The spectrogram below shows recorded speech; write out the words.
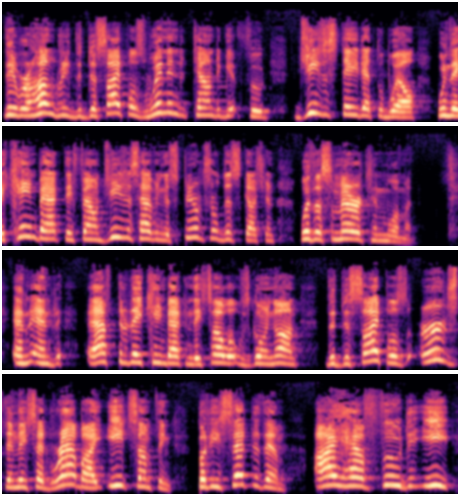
They were hungry. The disciples went into town to get food. Jesus stayed at the well. When they came back, they found Jesus having a spiritual discussion with a Samaritan woman. And, and after they came back and they saw what was going on, the disciples urged him. They said, Rabbi, eat something. But he said to them, I have food to eat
